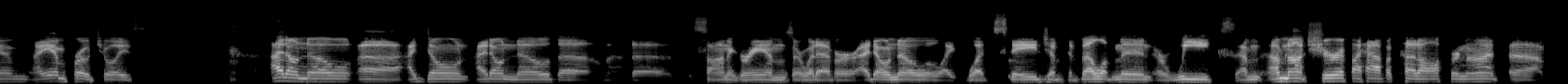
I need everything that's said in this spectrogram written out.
am. I am pro-choice. I don't know. Uh, I don't. I don't know the the sonograms or whatever. I don't know like what stage of development or weeks. I'm I'm not sure if I have a cutoff or not. Um,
